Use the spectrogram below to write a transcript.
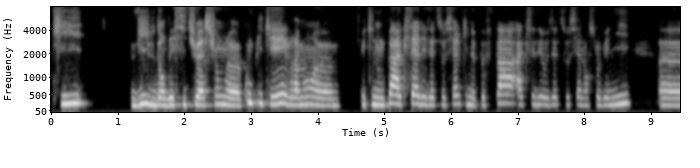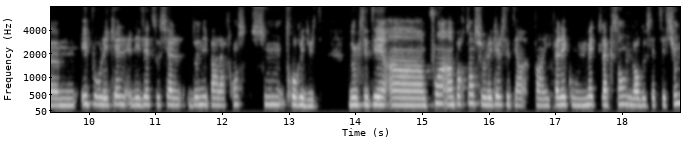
qui vivent dans des situations compliquées, vraiment, et qui n'ont pas accès à des aides sociales, qui ne peuvent pas accéder aux aides sociales en Slovénie, et pour lesquelles les aides sociales données par la France sont trop réduites. Donc c'était un point important sur lequel c'était, enfin, il fallait qu'on mette l'accent lors de cette session.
